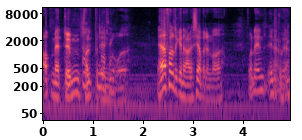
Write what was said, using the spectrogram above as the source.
op med at dømme folk på den nothing. måde. Jeg havde folk, der generaliserer på den måde. Hvordan endte du her?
